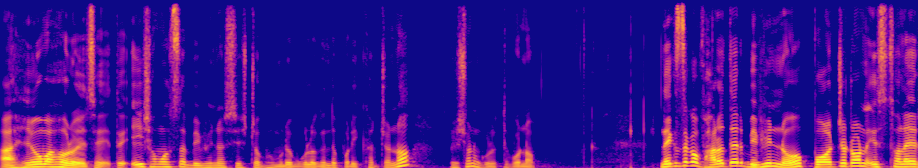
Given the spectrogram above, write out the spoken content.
আর হিমবাহ রয়েছে। তো এই সমস্ত বিভিন্ন সৃষ্ট ভূমিরূপগুলো কিন্তু পরীক্ষার জন্য ভীষণ গুরুত্বপূর্ণ। নেক্সট দেখো, ভারতের বিভিন্ন পর্যটন স্থলের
